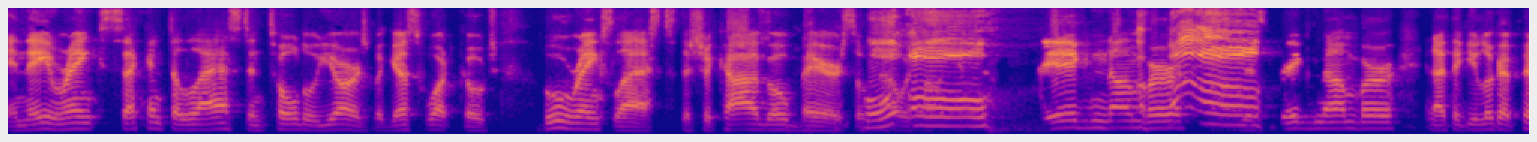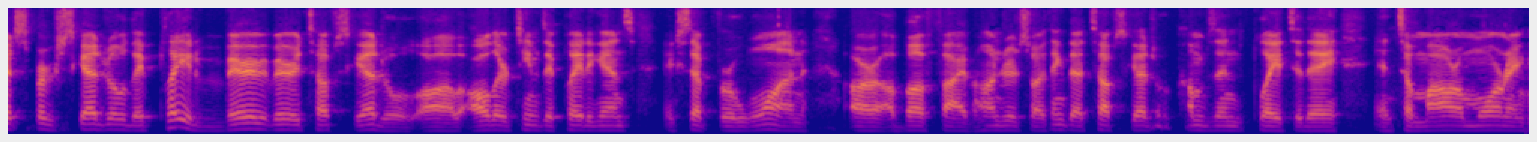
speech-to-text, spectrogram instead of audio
and they rank second to last in total yards. But guess what, coach? Who ranks last? The Chicago Bears. So oh big number, this big number. And I think you look at Pittsburgh's schedule, they played very, very tough schedule. Uh, all their teams they played against, except for one, are above 500. So I think that tough schedule comes into play today and tomorrow morning.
